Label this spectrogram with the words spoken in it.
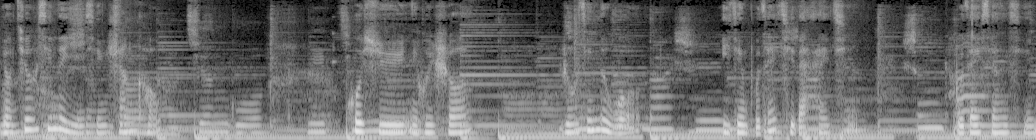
有揪心的隐形伤口。或许你会说。如今的我，已经不再期待爱情，不再相信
